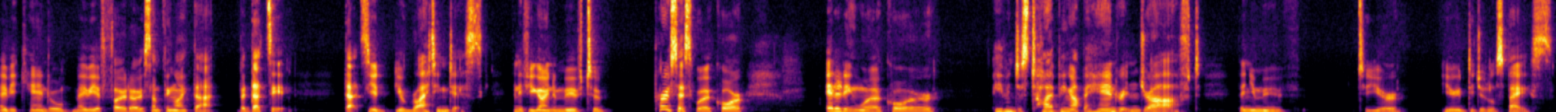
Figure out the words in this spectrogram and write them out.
maybe a candle, maybe a photo, something like that. But that's it. That's your, your writing desk. And if you're going to move to process work or editing work or even just typing up a handwritten draft, then you move to your your digital space.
